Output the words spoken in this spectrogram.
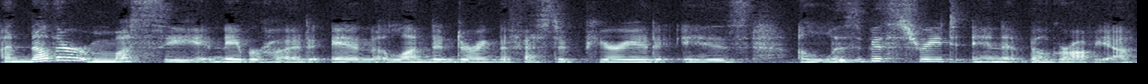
Another must-see neighborhood in London during the festive period is Elizabeth Street in Belgravia.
